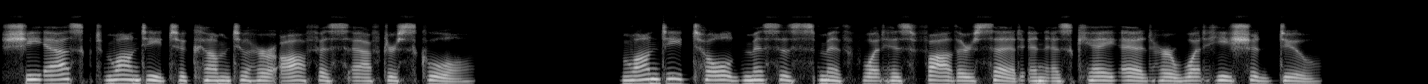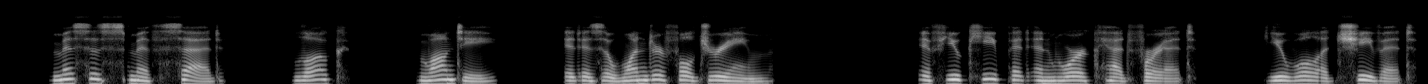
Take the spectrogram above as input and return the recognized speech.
She asked Monty to come to her office after school. Monty told Mrs. Smith what his father said and ed her what he should do. Mrs. Smith said, Look, Monty, it is a wonderful dream. If you keep it and work hard for it, you will achieve it.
